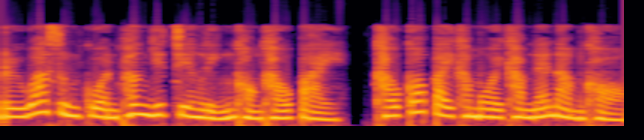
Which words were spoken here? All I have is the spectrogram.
หรือว่าซุนกวนเพิ่งยึดเจียงหลิงของเขาไป เขาก็ไปขโมยคำแนะนำของ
